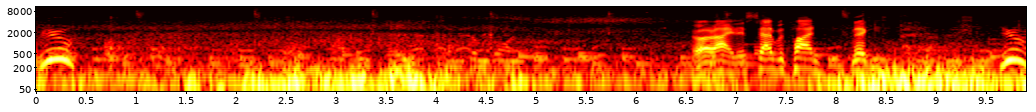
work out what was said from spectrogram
Whew. All right, let's chat with Pine. Nick. You.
